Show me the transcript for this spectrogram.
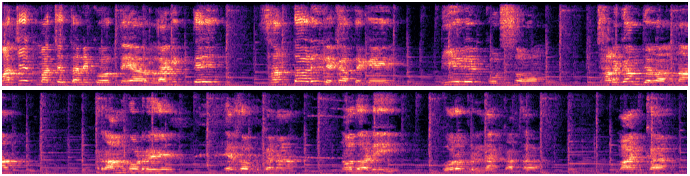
ᱢᱟᱪᱮᱫ ᱢᱟᱪᱮᱛᱟᱹᱱᱤ ᱠᱚ ᱛᱮᱭᱟᱨ ᱞᱟᱹᱜᱤᱫ ᱛᱮ ᱥᱟᱱᱛᱟᱲᱤ ᱞᱮᱠᱟ ᱛᱮᱜᱮ ᱰᱤᱮᱞᱮᱰ ᱠᱳᱨᱥ ᱦᱚᱸ ᱡᱷᱟᱲᱜᱨᱟᱢ ᱡᱮᱞᱟ ᱨᱮᱱᱟᱜ ᱨᱟᱢᱜᱚᱲ ᱨᱮ ᱮᱦᱚᱵ ᱟᱠᱟᱱᱟ ᱱᱚᱣᱟ ᱫᱚ ᱟᱹᱰᱤ ᱜᱚᱨᱚᱵᱽ ᱨᱮᱱᱟᱜ ᱠᱟᱛᱷᱟ ᱢᱟ ᱮᱱᱠᱷᱟᱱ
